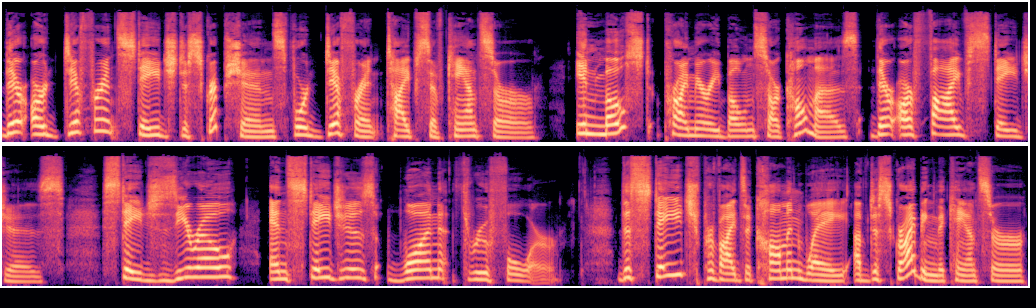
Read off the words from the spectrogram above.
there are different stage descriptions for different types of cancer. In most primary bone sarcomas, there are five stages stage zero and stages one through four. The stage provides a common way of describing the cancer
